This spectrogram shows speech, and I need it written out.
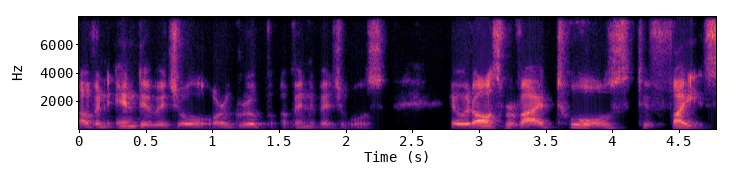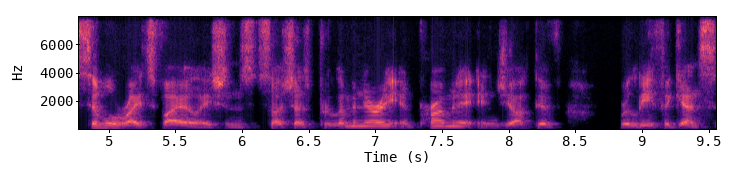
of an individual or group of individuals. It would also provide tools to fight civil rights violations such as preliminary and permanent injunctive relief against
